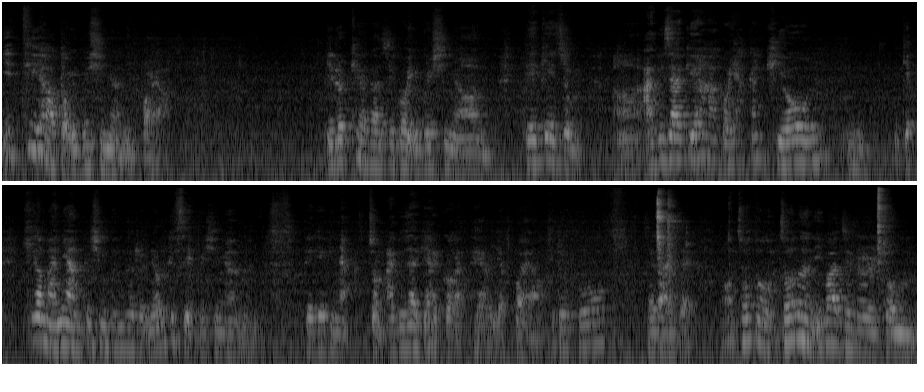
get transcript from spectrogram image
이 티하고 입으시면 이뻐요. 이렇게 해가지고 입으시면 되게 좀 어, 아기자기하고 약간 귀여운 음, 이렇게 키가 많이 안 크신 분들은 이렇게 해서 입으시면 되게 그냥 좀 아기자기할 것 같아요. 예뻐요. 그리고 제가 이제 어, 저도 저는 이 바지를 좀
